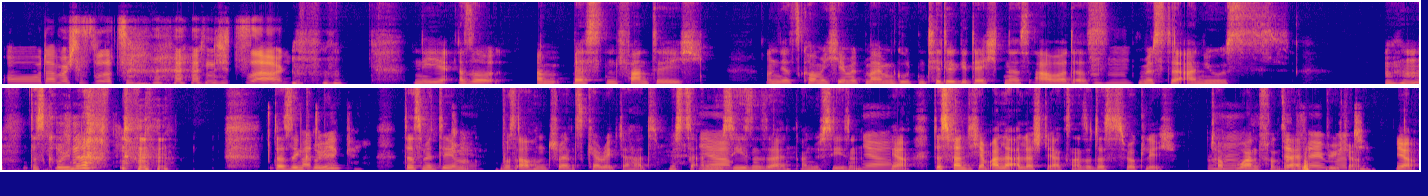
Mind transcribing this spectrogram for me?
oder möchtest du dazu nichts sagen? Ne, also, am besten fand ich und jetzt komme ich hier mit meinem guten Titelgedächtnis, aber das Mhm. müsste Anus mhm, das Grüne. Das in wir Grün. Das mit dem okay. wo es auch 'n Trans-Character hat. Müsste Ja, Anus-Season sein. Anus-Season. ja. Ja, das fand ich am aller allerstärksten. Also, das ist wirklich Top Mhm. One von seinen Favorite. Büchern. Ja,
